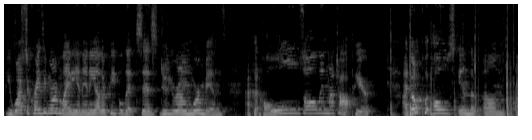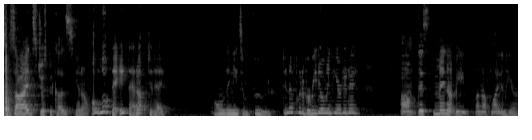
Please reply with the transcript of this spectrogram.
If you watch The Crazy Worm Lady and any other people that says do your own worm bins, I cut holes all in my top here. I don't put holes in the um, sides just because, you know, oh look, they ate that up today. Oh, they need some food. Didn't I put a burrito in here today? Um, this may not be enough light in here,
